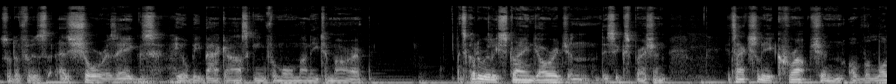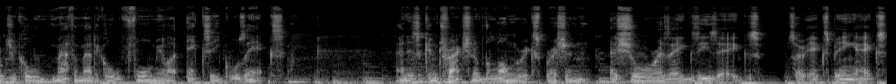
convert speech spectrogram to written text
sort of as, as sure as eggs, he'll be back asking for more money tomorrow. It's got a really strange origin, this expression. It's actually a corruption of the logical mathematical formula x equals x, and is a contraction of the longer expression as sure as eggs is eggs, so x being x.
